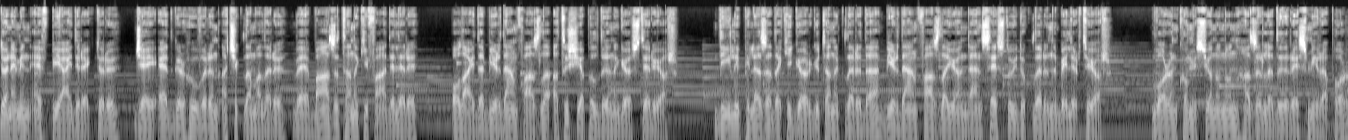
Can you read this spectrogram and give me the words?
Dönemin FBI direktörü J. Edgar Hoover'ın açıklamaları ve bazı tanık ifadeleri olayda birden fazla atış yapıldığını gösteriyor. Dealey Plaza'daki görgü tanıkları da birden fazla yönden ses duyduklarını belirtiyor. Warren Komisyonu'nun hazırladığı resmi rapor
